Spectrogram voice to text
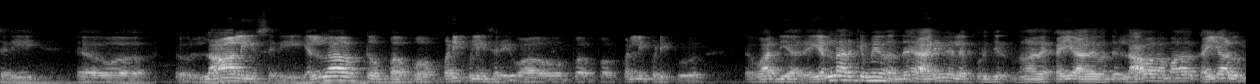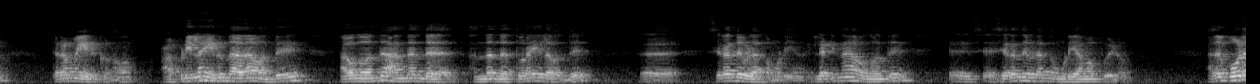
சரி லாலையும் சரி எல்லா ப- படிப்புலையும் சரி வா ப- ப- பள்ளி படிப்பு வாத்தியார் எல்லாருக்குமே வந்து அறிவியலை புரிஞ்சிருக்கணும். அதை கை அதை வந்து லாவகமாக கையாளும் திறமை இருக்கணும். அப்படிலாம் இருந்தால் தான் வந்து அவங்க வந்து அந்தந்த அந்தந்த துறையில் வந்து சிறந்து விளங்க முடியும். இல்லாட்டினா அவங்க வந்து சிறந்து விளங்க முடியாமல் போயிடும். அதுபோல்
